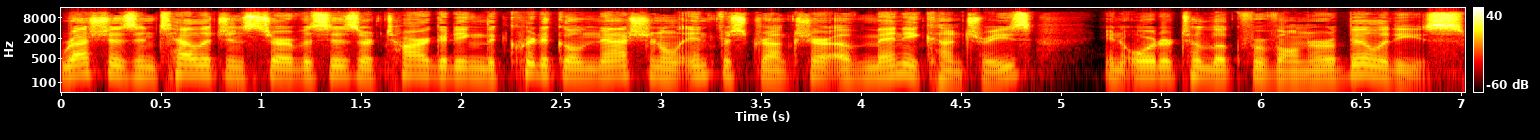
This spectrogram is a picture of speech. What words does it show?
Russia's intelligence services are targeting the critical national infrastructure of many countries in order to look for vulnerabilities.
